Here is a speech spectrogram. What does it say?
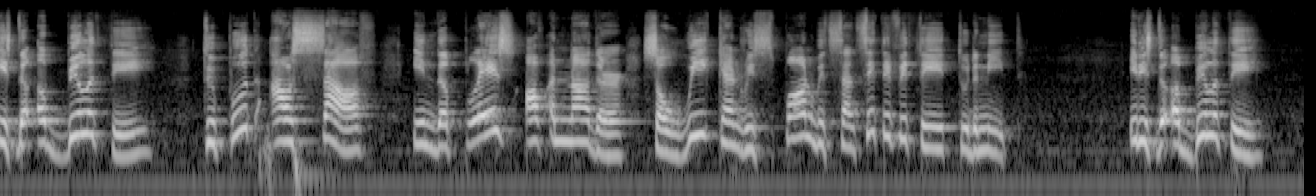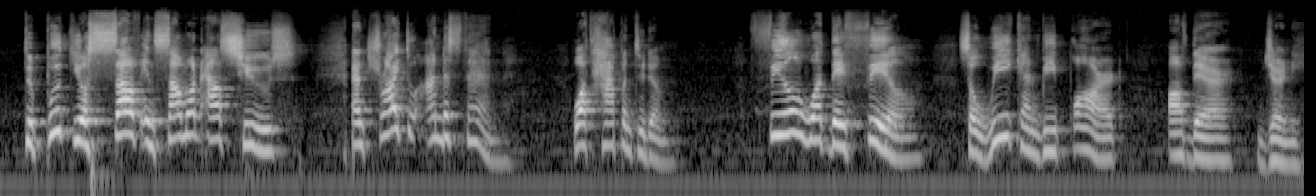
is the ability to put ourselves in the place of another so we can respond with sensitivity to the need. It is the ability to put yourself in someone else's shoes and try to understand what happened to them. Feel what they feel so we can be part of their journey.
